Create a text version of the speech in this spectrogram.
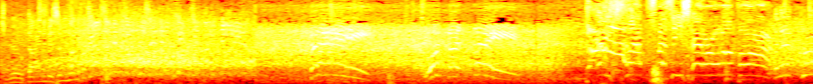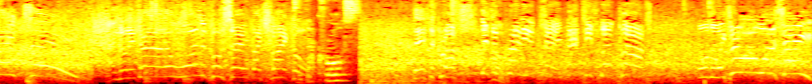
Such real dynamism. Wonderful chance. And the goal was intercepted by Neuer. Hey! What a save! He slaps Messi's header over the bar. And a great save! And on Nolitano, a wonderful save by Schmeichel. cross. There's the cross. There's a oh. brilliant save. That is world class. All the way through. Oh, what a save!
